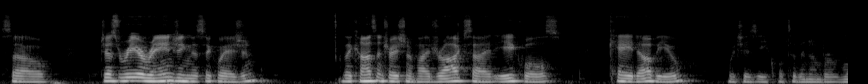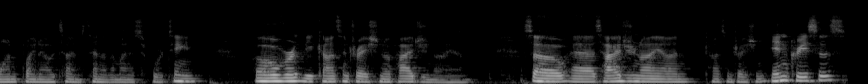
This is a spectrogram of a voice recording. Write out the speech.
So just rearranging this equation, the concentration of hydroxide equals Kw, which is equal to the number 1.0 times 10 to the minus 14, over the concentration of hydrogen ion. So as hydrogen ion concentration increases,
